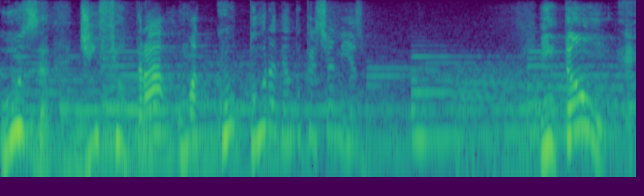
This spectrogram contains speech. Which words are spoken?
usa de infiltrar uma cultura dentro do cristianismo. Então, é,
